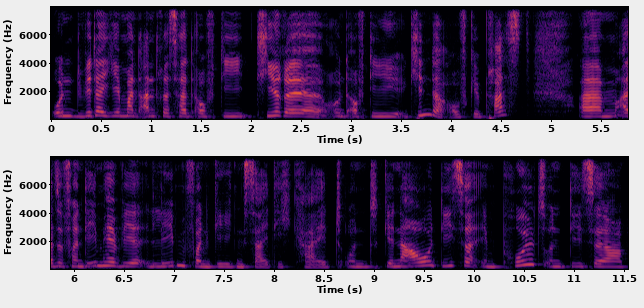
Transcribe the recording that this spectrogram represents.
und wieder jemand anderes hat auf die Tiere und auf die Kinder aufgepasst. Ähm, also von dem her, wir leben von Gegenseitigkeit. Und genau dieser Impuls und dieser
